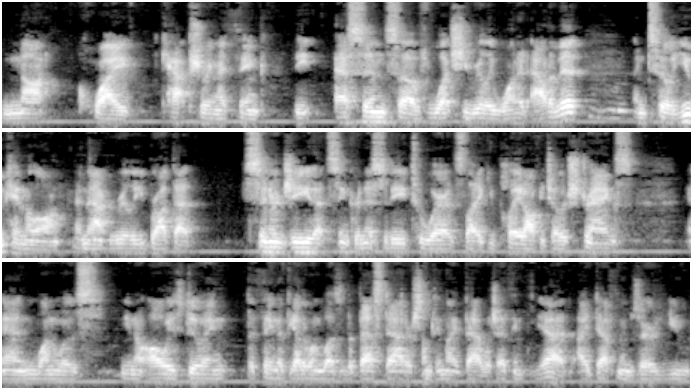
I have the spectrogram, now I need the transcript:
not quite capturing, I think, the essence of what she really wanted out of it Mhm. until you came along, and that really brought that synergy, that synchronicity to where it's like you played off each other's strengths, and one was, you know, always doing the thing that the other one wasn't the best at, or something like that. Which I think, yeah, I definitely observed you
